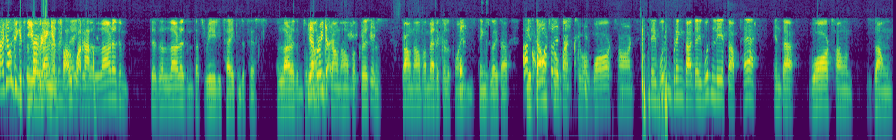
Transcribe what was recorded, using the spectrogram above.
I don't think it's the There's a lot of Ukrainians' fault. What happened? A lot of them. There's a lot of them that's really taking the piss. A lot of them. The Yeah, ones I that's don't- going home for Christmas, going home for medical appointments, things like that. You don't go back to a war torn. They wouldn't bring that. They wouldn't leave that pet in the war torn zone.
